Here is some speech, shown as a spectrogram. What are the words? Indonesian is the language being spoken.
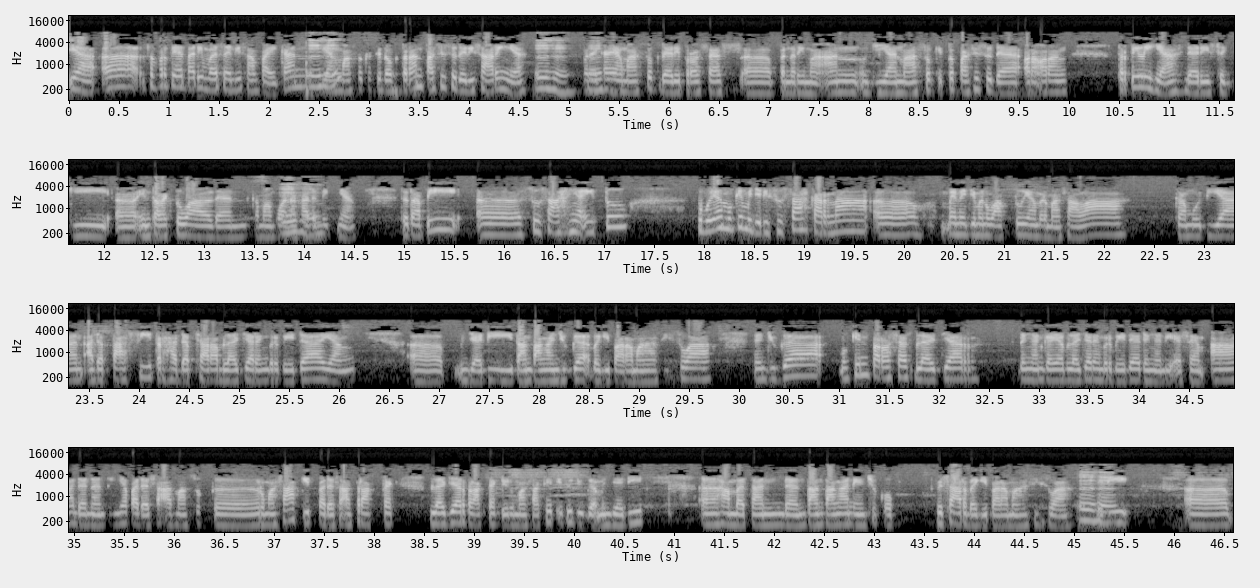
Ya, uh, seperti yang tadi Mbak Sandy sampaikan, mm -hmm. yang masuk ke kedokteran pasti sudah disaring ya. Mm -hmm. Mereka mm -hmm. yang masuk dari proses uh, penerimaan ujian masuk itu pasti sudah orang-orang terpilih ya dari segi uh, intelektual dan kemampuan mm -hmm. akademiknya. Tetapi uh, susahnya itu kemudian mungkin menjadi susah karena uh, manajemen waktu yang bermasalah, kemudian adaptasi terhadap cara belajar yang berbeda yang uh, menjadi tantangan juga bagi para mahasiswa dan juga mungkin proses belajar dengan gaya belajar yang berbeda dengan di SMA dan nantinya pada saat masuk ke rumah sakit pada saat praktek belajar praktek di rumah sakit itu juga menjadi uh, hambatan dan tantangan yang cukup besar bagi para mahasiswa. Mm -hmm. Jadi uh,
